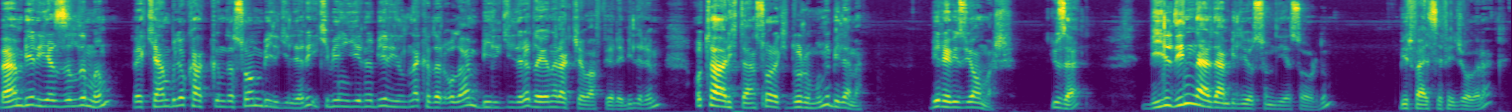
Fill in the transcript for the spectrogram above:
Ben bir yazılımım ve Ken Block hakkında son bilgileri 2021 yılına kadar olan bilgilere dayanarak cevap verebilirim. O tarihten sonraki durumunu bilemem. Bir revizyon var. Güzel. Bildin nereden biliyorsun diye sordum. Bir felsefeci olarak.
